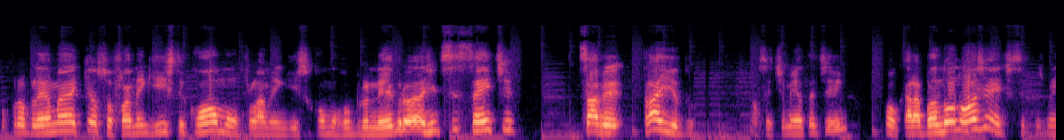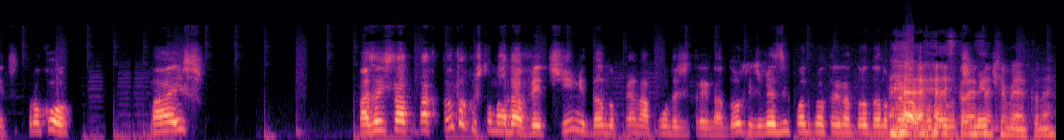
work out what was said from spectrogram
O problema é que eu sou flamenguista e como um flamenguista, como rubro-negro, a gente se sente, sabe, traído. É um sentimento de, pô, o cara abandonou a gente, simplesmente trocou. Mas mas a gente tá, tá, tanto acostumado a ver time dando pé na bunda de treinador que de vez em quando vê o treinador dando pé na bunda. É estranho time, sentimento, né?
